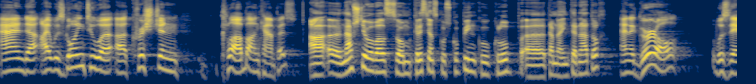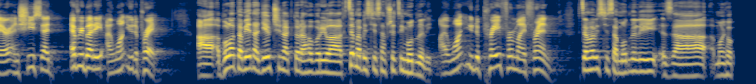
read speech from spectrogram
And uh, I was going to a, a Christian club on campus. a e, navštevoval som kresťanskú skupinku, klub e, tam na internátoch And a girl was there, and she said, Everybody, I want you to pray. a bola tam jedna dievčina, ktorá hovorila, chcem, aby ste sa všetci modlili. I want you to pray for my friend. Chcem, aby ste sa modlili za môjho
